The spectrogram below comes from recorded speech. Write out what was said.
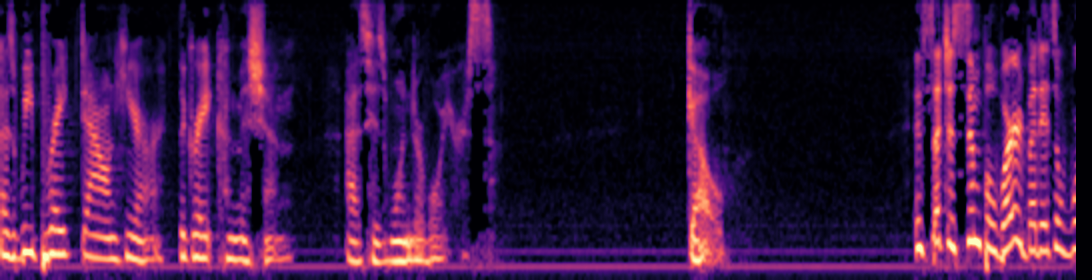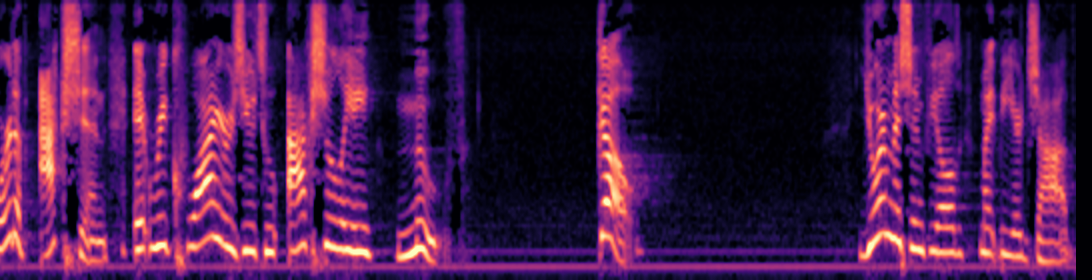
as we break down here the great commission as his wonder warriors. Go. It's such a simple word, but it's a word of action. It requires you to actually move. Go. Your mission field might be your job,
